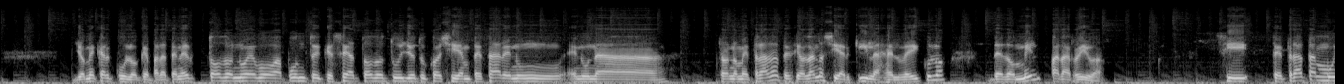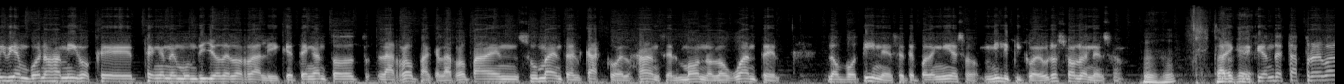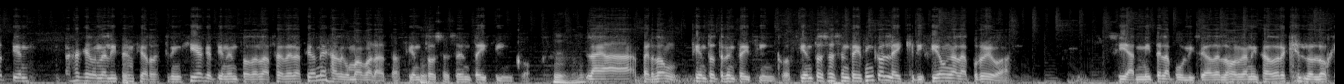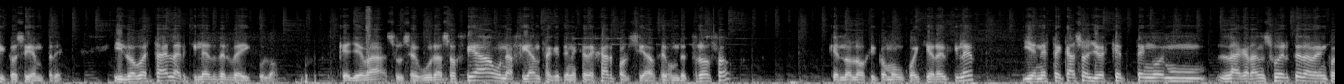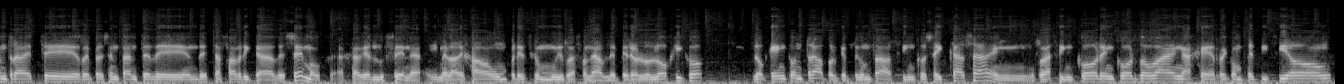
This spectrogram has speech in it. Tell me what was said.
yo me calculo que para tener todo nuevo a punto y que sea todo tuyo tu coche y empezar en, un, en una cronometrada, te estoy hablando si alquilas el vehículo de 2.000 para arriba. Si te tratan muy bien buenos amigos que estén en el mundillo de los rally, que tengan toda la ropa, que la ropa en suma entre el casco, el Hans, el mono, los guantes, los botines se te pueden ir eso, mil y pico euros solo en eso. la inscripción de estas pruebas tiene ventaja que una licencia restringida que tienen todas las federaciones algo más barata, 165. La, perdón, 135. 165 es la inscripción a la prueba. Si admite la publicidad de los organizadores, que es lo lógico siempre. Y luego está el alquiler del vehículo, que lleva su seguro asociado, una fianza que tienes que dejar por si haces un destrozo, que es lo lógico como en cualquier alquiler. Y en este caso yo es que tengo la gran suerte de haber encontrado a este representante de, esta fábrica de Semo, a Javier Lucena, y me la ha dejado a un precio muy razonable. Pero lo lógico, lo que he encontrado, porque he preguntado a cinco o seis casas, en Racing Core en Córdoba, en AGR Competición,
